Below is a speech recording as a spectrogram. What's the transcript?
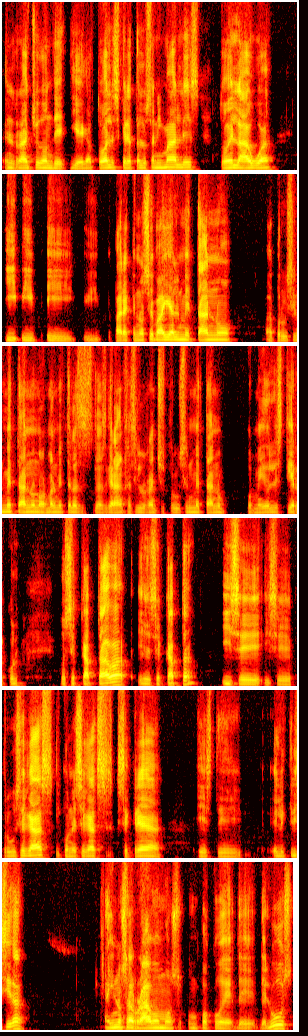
el rancho donde llega toda la excreta de los animales, todo el agua y, para que no se vaya el metano a producir metano, normalmente las, granjas y los ranchos producen metano por medio del estiércol, pues se captaba, eh, se capta y se, y se produce gas y con ese gas se crea este, electricidad ahí nos ahorrábamos un poco de, luz.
